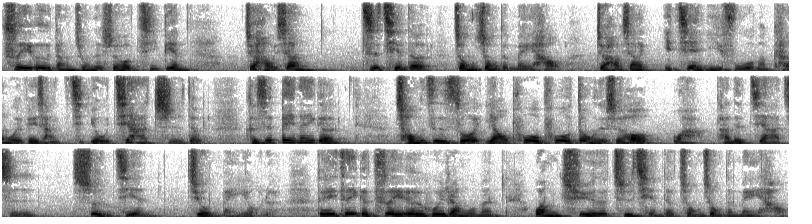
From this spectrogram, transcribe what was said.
罪恶当中的时候，即便就好像之前的种种的美好，就好像一件衣服，我们看为非常有价值的，可是被那个。虫子所咬破破洞的时候，哇，它的价值瞬间就没有了。对，这个罪恶会让我们忘却了之前的种种的美好，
